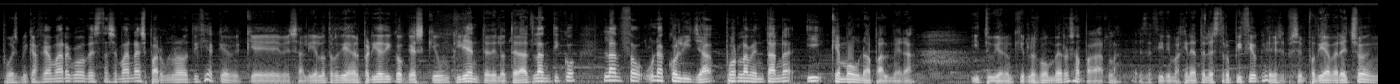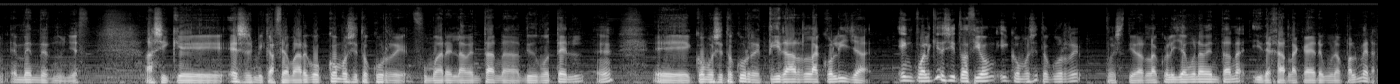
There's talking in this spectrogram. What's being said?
Pues mi café amargo de esta semana es para una noticia que, que salía el otro día en el periódico, que es que un cliente del Hotel Atlántico lanzó una colilla por la ventana y quemó una palmera. Y tuvieron que ir los bomberos a apagarla. Es decir, imagínate el estropicio que se podía haber hecho en, Méndez Núñez. Así que ese es mi café amargo. ¿Cómo se te ocurre fumar en la ventana de un hotel? eh? Eh, ¿Cómo se te ocurre tirar la colilla en cualquier situación y cómo se te ocurre pues tirar la colilla en una ventana y dejarla caer en una palmera.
